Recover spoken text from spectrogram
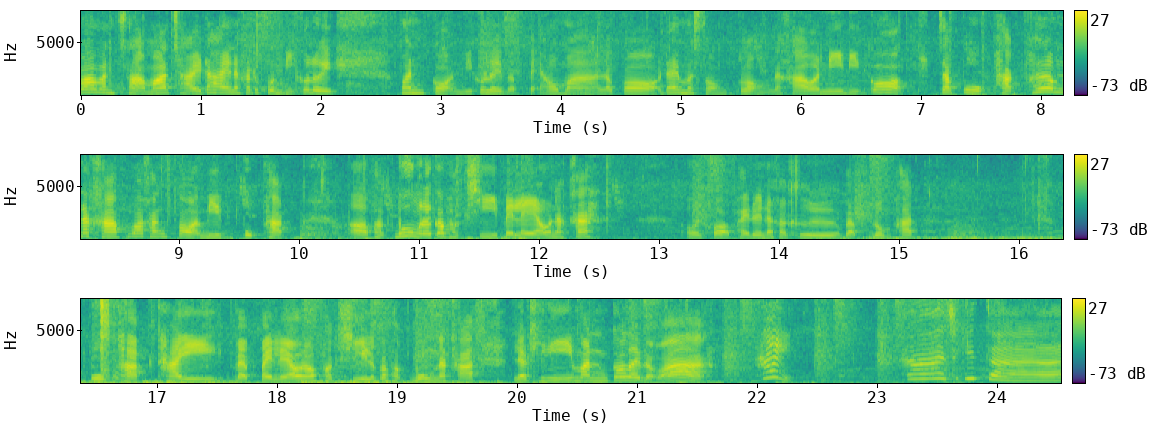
ว่ามันสามารถใช้ได้นะคะ ทุกคนบีก็เลย วันก่อนบีก็เลยแบบไปเอามา แล้วก็ได้มาสองกล่องนะคะ วันนี้บีก็จะปลูกผักเพิ่มนะคะ เพราะว่าครั้งก่อนมีปลูกผักเอ่อผักบุ้งแล้วก็ผักชีไปแล้วนะคะโอ้ยขออภัยด้วยนะคะ คือแบบลมพัดปลูกผักไทยแบบไปแล้วเนาะผักชีแล้วก็ผักบุ้งนะคะ แล้วทีนี้มันก็เลยแบบว่าให้ให้ชิคกี้จัง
